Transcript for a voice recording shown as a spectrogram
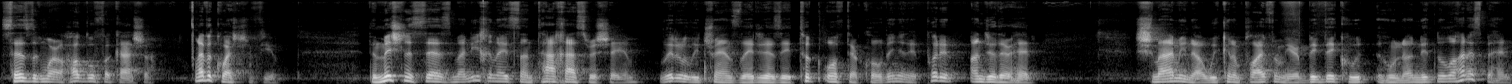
Says the Gemara, Haguf Akasha. I have a question for you. The Mishnah says, Manichanaisan tachas resheim, literally translated as they took off their clothing and they put it under their head. Shmamina, we can apply from here, big dekuna nitnu lahanes behen,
